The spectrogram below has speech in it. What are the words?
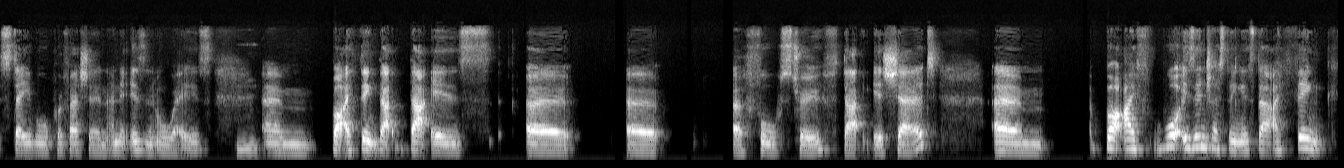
stable profession, and it isn't always. Mm. Um, but I think that that is a, a, a false truth that is shared. Um, but I, what is interesting is that I think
